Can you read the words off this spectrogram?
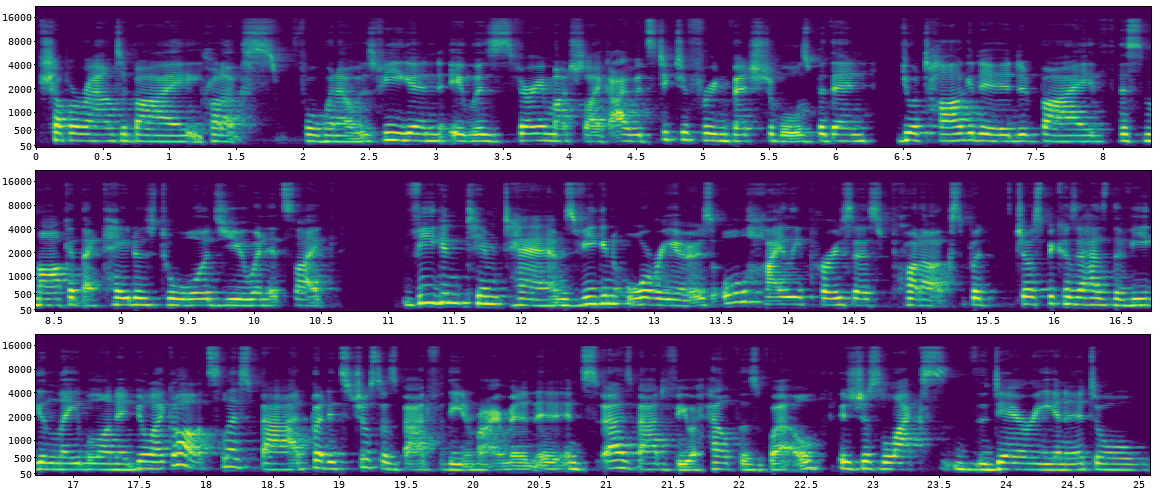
shop around to buy products for when I was vegan, it was very much like I would stick to fruit and vegetables, but then you're targeted by this market that caters towards you. And it's like vegan Tim Tams, vegan Oreos, all highly processed products. But just because it has the vegan label on it, you're like, oh, it's less bad, but it's just as bad for the environment. It's as bad for your health as well. It just lacks the dairy in it or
